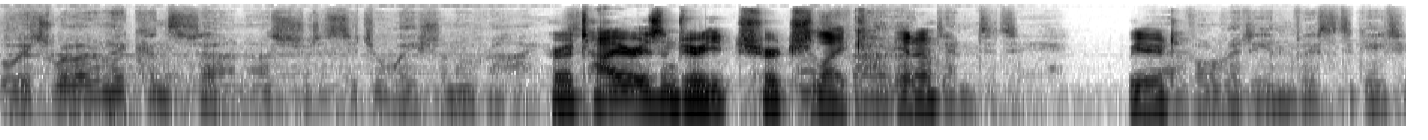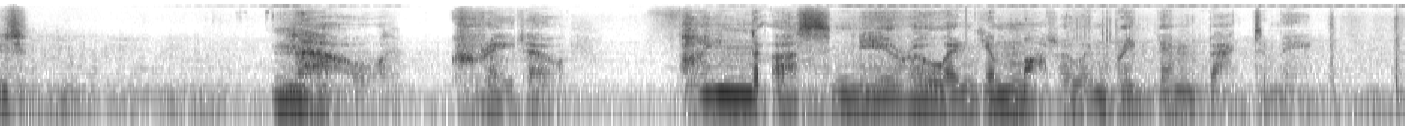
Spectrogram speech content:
Which will only concern us should a situation arise. Her attire isn't very church-like, you know? Identity, Weird. I've already investigated. Now, Credo, find us Nero and Yamato and bring them back to me.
